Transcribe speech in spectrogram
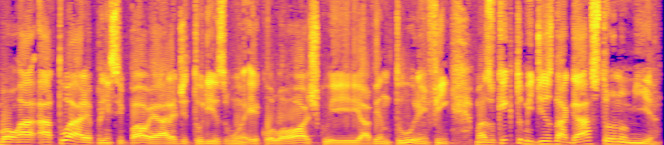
Bom, a, a, tua área principal é a área de turismo ecológico e aventura, enfim. Mas o que que tu me diz da gastronomia?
